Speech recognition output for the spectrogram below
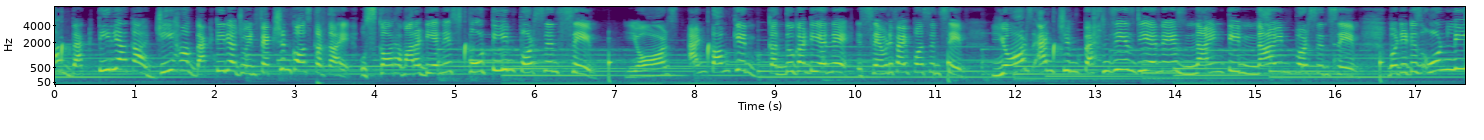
और बैक्टीरिया का जी हाँ बैक्टीरिया जो इन्फेक्शन कॉज करता है उसका और हमारा डीएनए 14 परसेंट सेम yours and pumpkin kaddu ka dna is 75% same yours and chimpanzee's dna is 99% same. But it is only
